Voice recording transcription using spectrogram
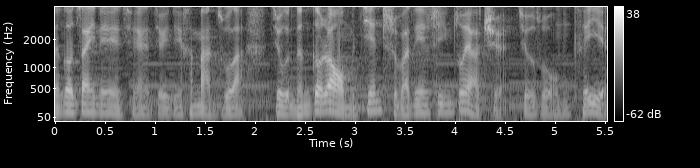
能够赚一点点钱就已经很满足了，就能够让我们坚持把这件事情做下去。就是说，我们可以。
